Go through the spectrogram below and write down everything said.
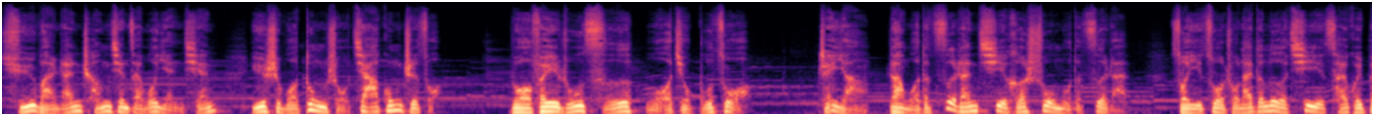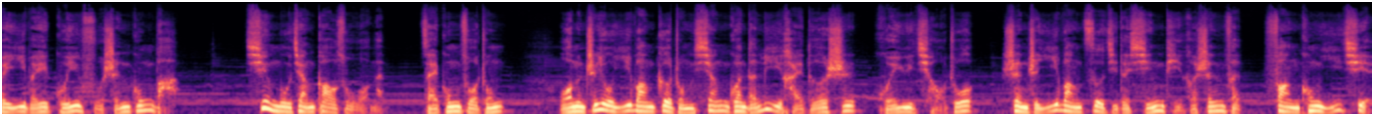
曲宛然呈现在我眼前。于是我动手加工制作。若非如此，我就不做。这样让我的自然契合树木的自然。所以做出来的乐器才会被誉为鬼斧神工吧？庆木匠告诉我们，在工作中，我们只有遗忘各种相关的利害得失、毁誉巧拙，甚至遗忘自己的形体和身份，放空一切，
